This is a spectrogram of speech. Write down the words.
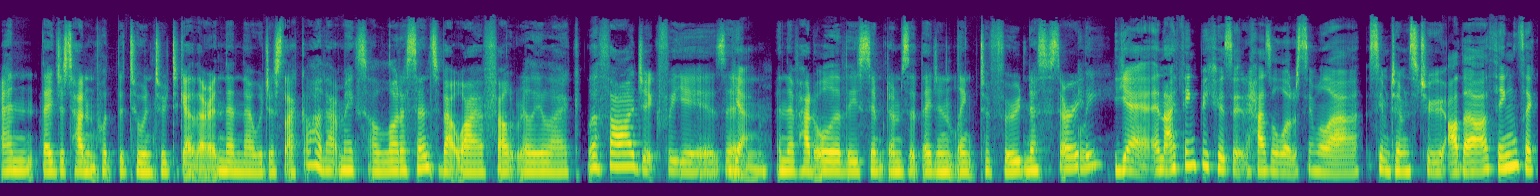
and they just hadn't put the two and two together. And then they were just like, oh, that makes a lot of sense about why I felt really like lethargic for years. And, Yeah. and they've had all of these symptoms that they didn't link to food necessarily. Yeah, and I think because it has a lot of similar symptoms to other things, like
